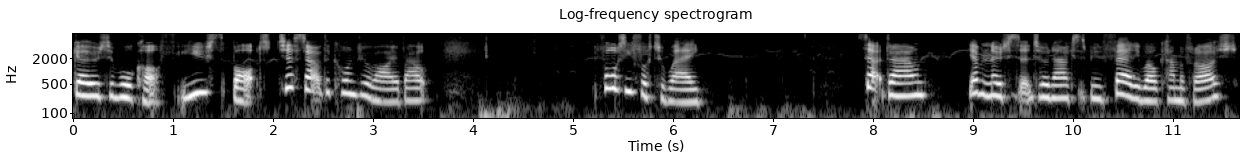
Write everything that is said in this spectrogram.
go to walk off, you spot just out of the corner of your eye, about forty foot away, sat down. You haven't noticed it until now because it's been fairly well camouflaged.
